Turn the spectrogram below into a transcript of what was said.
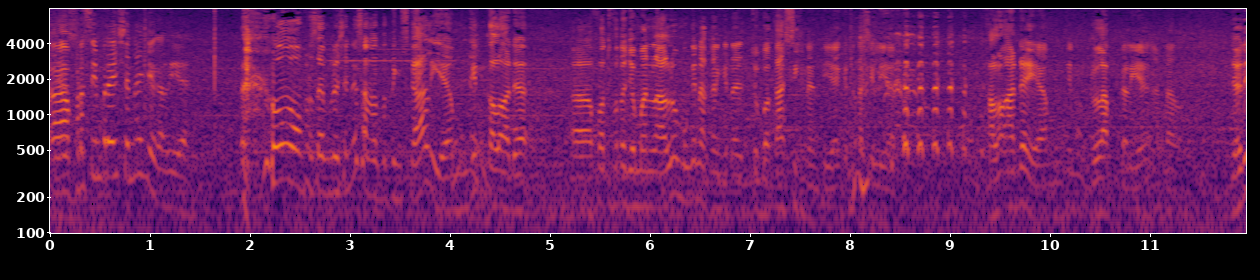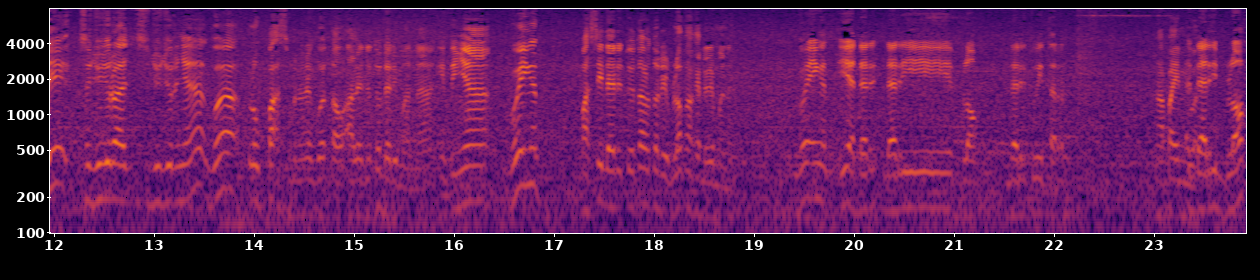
Uh, first impression aja kali ya. oh, first impression ini sangat penting sekali ya. Mungkin kalau ada uh, foto-foto zaman lalu mungkin akan kita coba kasih nanti ya, kita kasih lihat. kalau ada ya, mungkin gelap kali ya, nggak tahu. Jadi sejujur sejujurnya gue lupa sebenarnya gue tahu Alin itu dari mana. Intinya Gue inget, pasti dari Twitter atau dari blog akhirnya dari mana? gue inget, iya dari dari blog, dari Twitter, Ngapain gue? dari blog,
